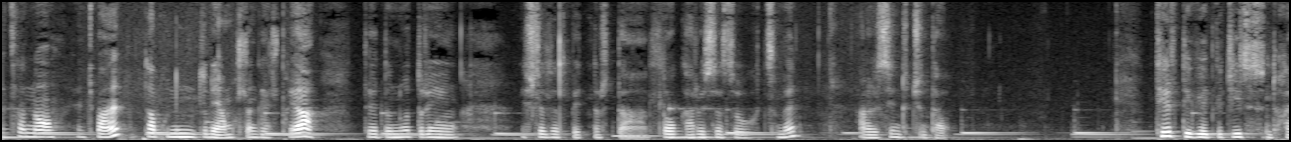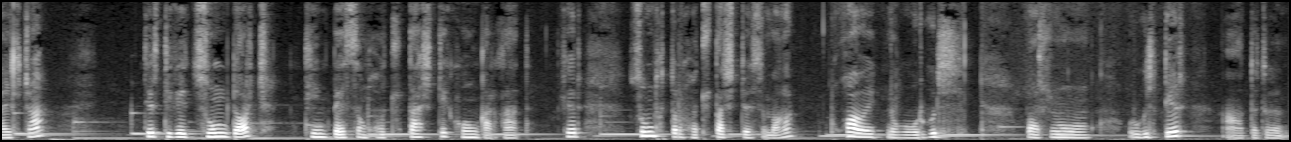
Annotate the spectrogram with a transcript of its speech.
байцгаана уу? Энд байна. Та бүхэн өнөөдрийн амглан гэлтгийа. Тэгээд өнөөдрийн ишлэл бол биднэрт Луг 19-аас өгсөн байна. 19:45. Тэр тэгээд гэж Иесусэнд тухайлж байгаа. Тэр тэгээд сүмд орж тэнд байсан худалдаачдыг хүн гаргаад. Тэгэхээр сүм дотор худалдаачд байсан байгаа. Тухайн үед нөгөө өргөл болон өргөл дээр одоо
